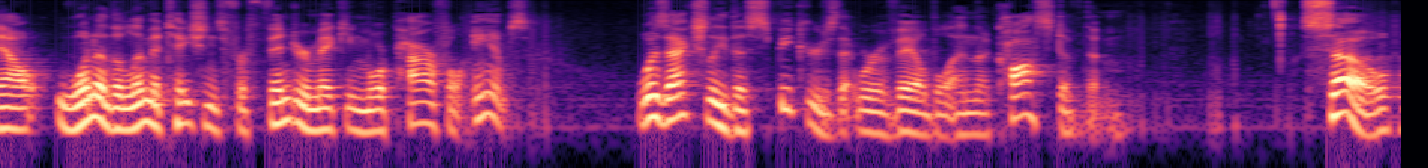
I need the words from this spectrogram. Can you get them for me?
Now, one of the limitations for Fender making more powerful amps was actually the speakers that were available and the cost of them. So,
